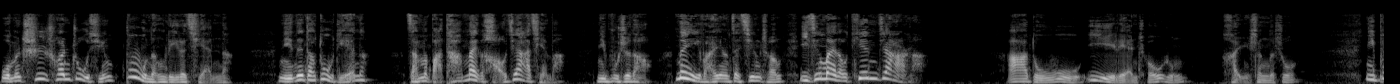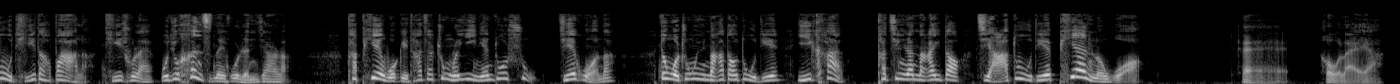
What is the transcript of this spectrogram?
我们吃穿住行不能离了钱呢。你那道度牒呢？咱们把它卖个好价钱吧。你不知道那玩意儿在京城已经卖到天价了。”阿堵物一脸愁容，狠声的说：“你不提倒罢了，提出来我就恨死那户人家了。他骗我给他家种了一年多树，结果呢，等我终于拿到度牒一看，他竟然拿一道假度牒骗了我。嘿嘿，后来呀，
